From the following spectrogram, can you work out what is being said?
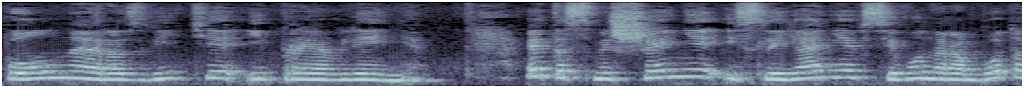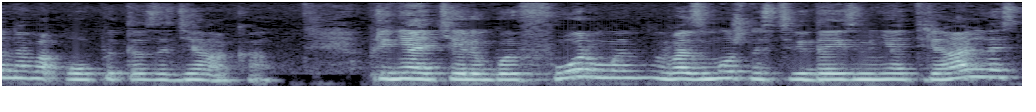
полное развитие и проявление. Это смешение и слияние всего наработанного опыта зодиака. Принятие любой формы, возможность видоизменять реальность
